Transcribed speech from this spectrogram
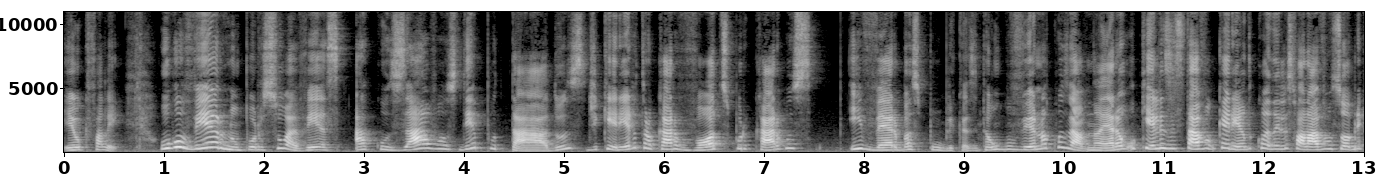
eu que falei. O governo, por sua vez, acusava os deputados de querer trocar votos por cargos e verbas públicas. Então o governo acusava, não era o que eles estavam querendo quando eles falavam sobre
